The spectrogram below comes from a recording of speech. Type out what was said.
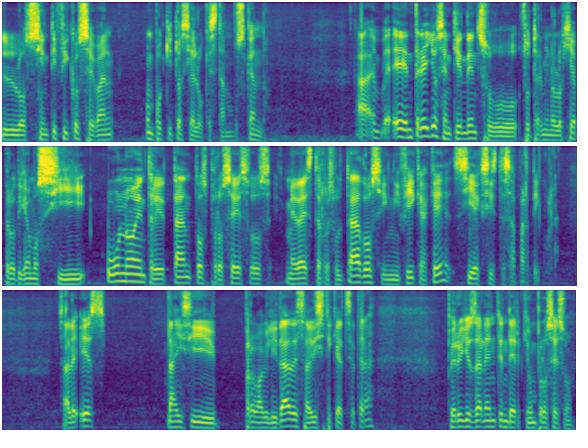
los científicos se van un poquito hacia lo que están buscando. Ah, entre ellos entienden su, terminología, pero digamos, si uno entre tantos procesos me da este resultado, significa que sí existe esa partícula. ¿Sale? Es ahí sí probabilidad, estadística, etcétera. Pero ellos dan a entender que un proceso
